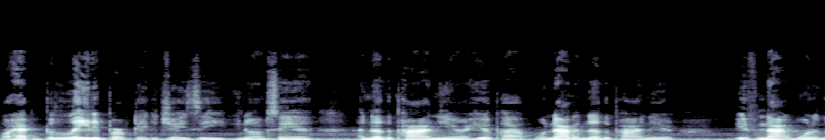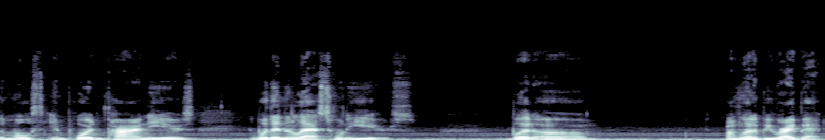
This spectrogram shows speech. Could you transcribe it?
or happy belated birthday to Jay Z. You know what I'm saying? Another pioneer in hip hop. Well, not another pioneer, if not one of the most important pioneers within the last 20 years. But um, I'm going to be right back.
